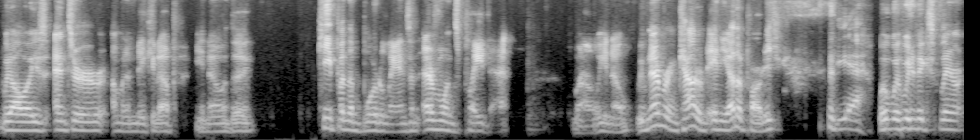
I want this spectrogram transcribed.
we always enter. I'm going to make it up. You know the keep on the Borderlands, and everyone's played that. Well, you know we've never encountered any other party yeah. when we've been exploring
